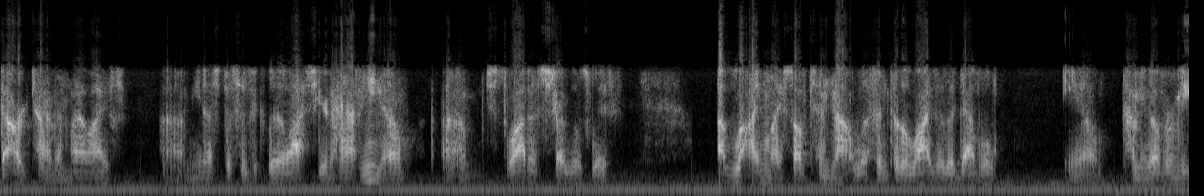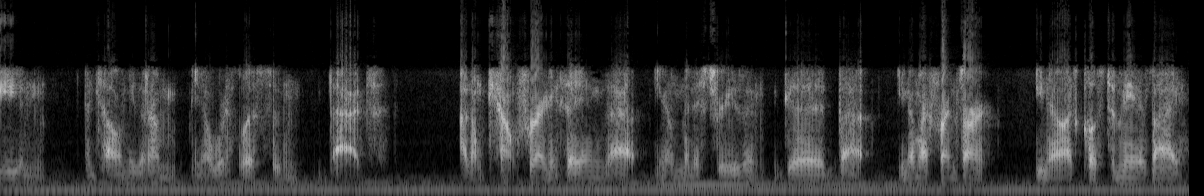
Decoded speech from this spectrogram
dark time in my life. Um, you know, specifically the last year and a half. You know, um, just a lot of struggles with allowing myself to not listen to the lies of the devil. You know, coming over me and and telling me that I'm you know worthless and that I don't count for anything, that, you know, ministry isn't good, that, you know, my friends aren't, you know, as close to me as I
